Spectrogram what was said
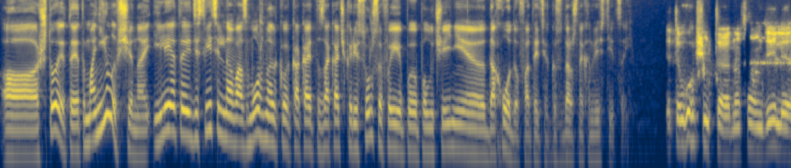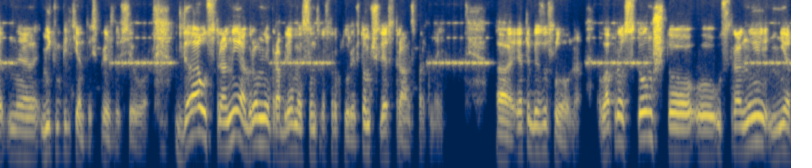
Э, что это? Это маниловщина или это действительно возможно какая-то закачка ресурсов и получение доходов от этих государственных инвестиций? Это, в общем-то, на самом деле э, некомпетентность прежде всего. Да, у страны огромные проблемы с инфраструктурой, в том числе с транспортной. А, это безусловно. Вопрос в том, что у страны нет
